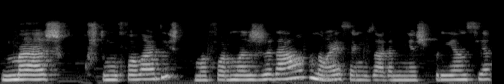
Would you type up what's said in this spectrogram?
mas costumo falar disto de uma forma geral, não é? Sem usar a minha experiência,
